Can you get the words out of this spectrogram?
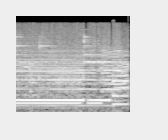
Música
